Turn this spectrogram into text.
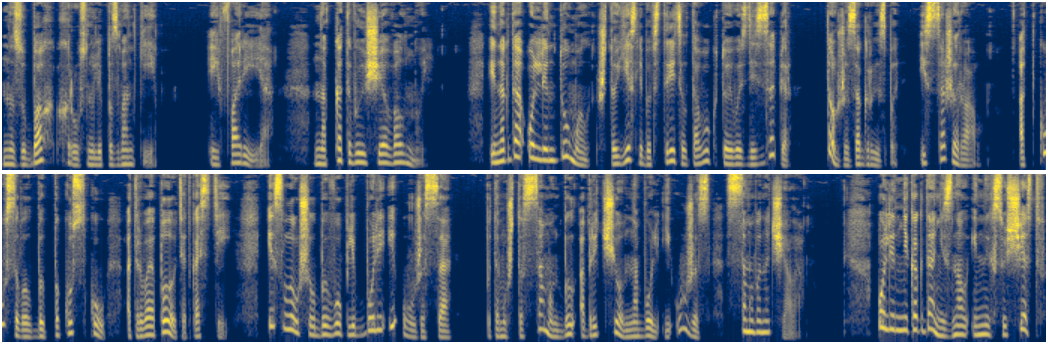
На зубах хрустнули позвонки. Эйфория, накатывающая волной. Иногда Оллин думал, что если бы встретил того, кто его здесь запер, тоже загрыз бы и сожрал. Откусывал бы по куску, отрывая плоть от костей, и слушал бы вопли боли и ужаса, потому что сам он был обречен на боль и ужас с самого начала. Олин никогда не знал иных существ,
